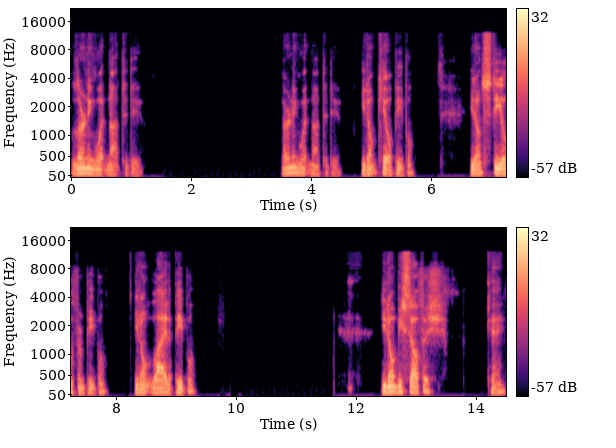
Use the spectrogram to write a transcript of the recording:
learning what not to do. Learning what not to do. You don't kill people. You don't steal from people. You don't lie to people. You don't be selfish. Okay.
